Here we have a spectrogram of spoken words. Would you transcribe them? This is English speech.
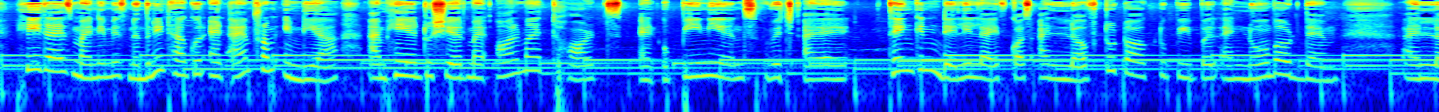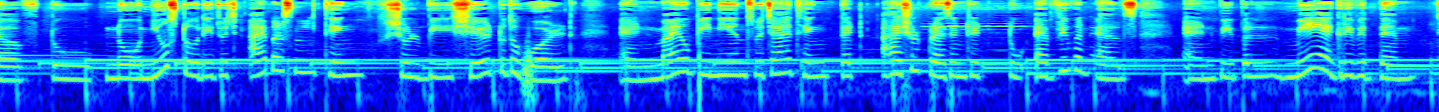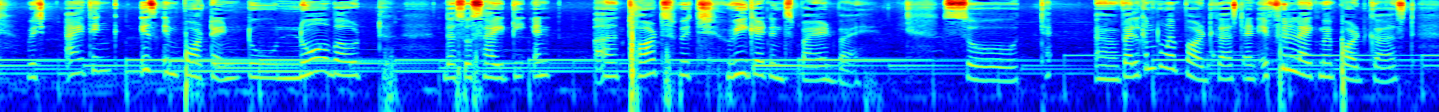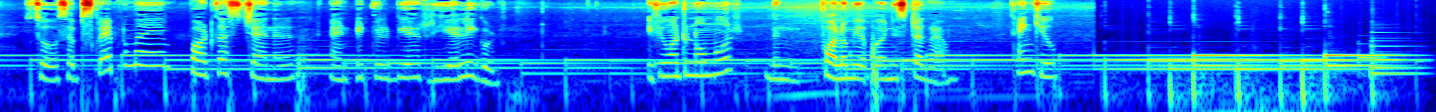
Hey guys, my name is Nandini Thakur and I am from India. I'm here to share my all my thoughts and opinions which I think in daily life cause I love to talk to people and know about them. I love to know new stories which I personally think should be shared to the world and my opinions which I think that I should present it to everyone else and people may agree with them which i think is important to know about the society and uh, thoughts which we get inspired by. So th- uh, welcome to my podcast and if you like my podcast so subscribe to my podcast channel and it will be a really good. If you want to know more then follow me up on instagram. Thank you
